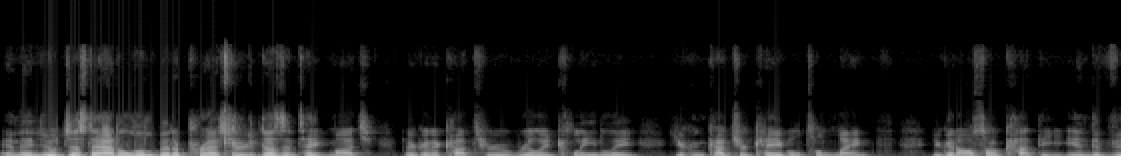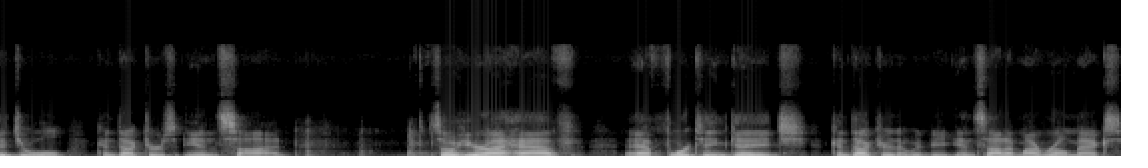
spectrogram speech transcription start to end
And then you'll just add a little bit of pressure. It doesn't take much. They're going to cut through really cleanly. You can cut your cable to length you can also cut the individual conductors inside. So here I have a 14 gauge conductor that would be inside of my Romex,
